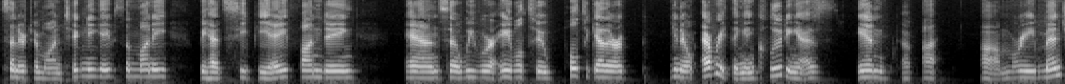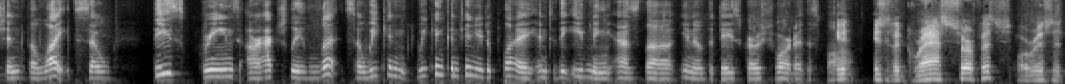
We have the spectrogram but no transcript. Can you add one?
Senator Montigny gave some money. We had CPA funding, and so we were able to pull together, you know, everything, including as in uh, uh, uh, Marie mentioned the lights. So these greens are actually lit, so we can we can continue to play into the evening as the you know the days grow shorter this fall. It, is it a grass surface or is it?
